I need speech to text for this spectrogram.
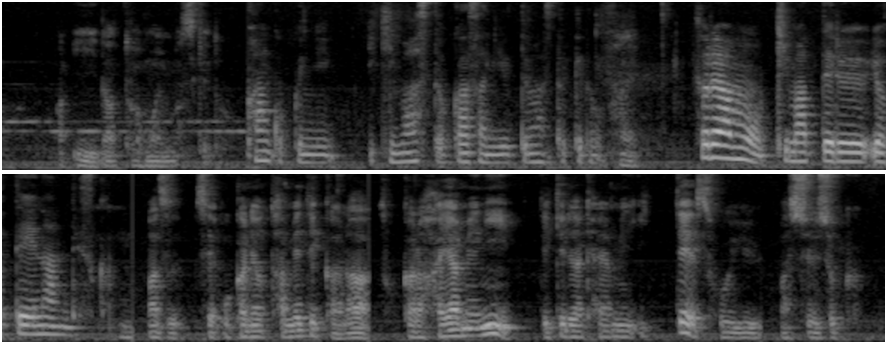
まあいいなとは思いますけど。韓国に行きますってお母さんに言ってましたけどはい。それはもう決まってる予定なんですか？まずせお金を貯めてからそこから早めにできるだけ早めに行ってそういう、まあ、就職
